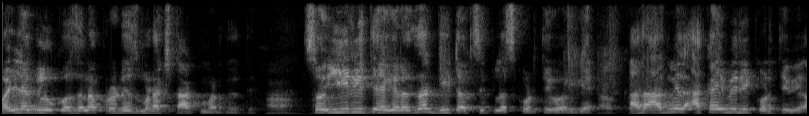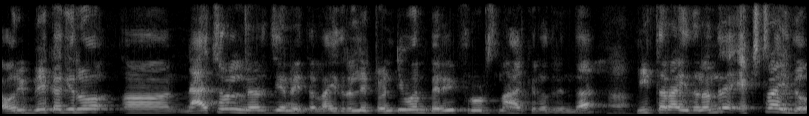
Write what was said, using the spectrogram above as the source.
ಒಳ್ಳೆ ಗ್ಲೂಕೋಸ್ ಅನ್ನ ಪ್ರೊಡ್ಯೂಸ್ ಮಾಡಕ್ ಸ್ಟಾರ್ಟ್ ಮಾಡ್ತೈತಿ. ಸೊ ಈ ರೀತಿಯಾಗಿರೋದನ್ನ ಡಿಟಾಕ್ಸಿ ಪ್ಲಸ್ ಕೊಡ್ತೀವಿ ಅವ್ರಿಗೆ. ಅದಾದ್ಮೇಲೆ ಅಕೈ ಬೆರಿ ಕೊಡ್ತೀವಿ. ಅವ್ರಿಗೆ ಬೇಕಾಗಿರೋ ನ್ಯಾಚುರಲ್ ಎನರ್ಜಿ ಏನೈತಲ್ಲ ಇದರಲ್ಲಿ ಟ್ವೆಂಟಿ ಒನ್ ಬೆರಿ ಫ್ರೂಟ್ಸ್ನ ಹಾಕಿರೋದ್ರಿಂದ ಈ ತರ ಇದನ್ನಂದ್ರೆ ಎಕ್ಸ್ಟ್ರಾ ಇದು.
